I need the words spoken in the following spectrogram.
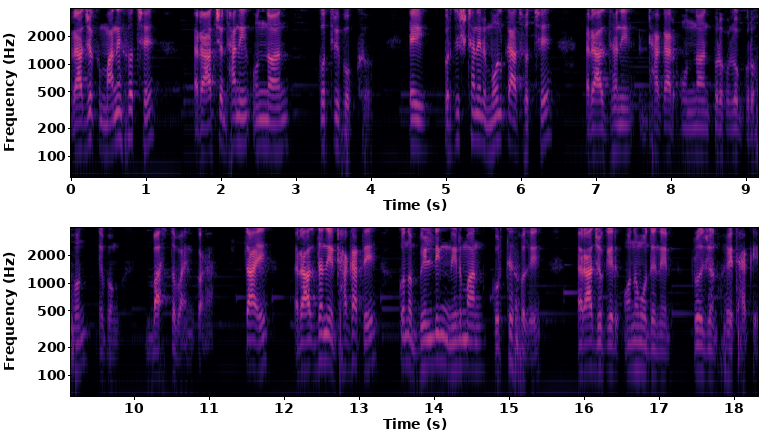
রাজক মানে হচ্ছে রাজধানী উন্নয়ন কর্তৃপক্ষ। এই প্রতিষ্ঠানের মূল কাজ হচ্ছে রাজধানী ঢাকার উন্নয়ন প্রকল্প গ্রহণ এবং বাস্তবায়ন করা। তাই রাজধানী ঢাকাতে কোনো বিল্ডিং নির্মাণ করতে হলে রাজকের অনুমোদনের প্রয়োজন হয়ে থাকে।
